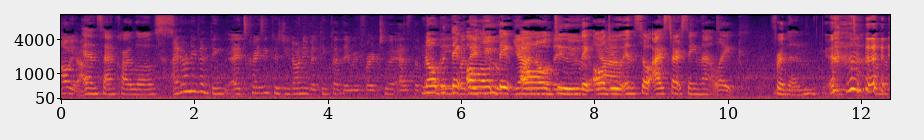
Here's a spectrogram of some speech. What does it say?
Oh yeah. and San Carlos. I don't even think it's crazy because you don't even think that they refer to it as the valley. no, but they all they, Yeah, all no, they do. They all do. And so I start saying that like for them. The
